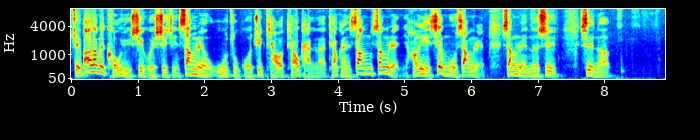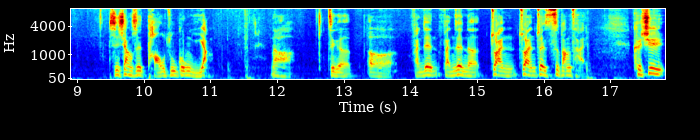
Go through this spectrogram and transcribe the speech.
嘴巴上面口语是一回事情，商人无祖国，去调调侃了，调侃商商人，好像也羡慕商人，商人呢是是呢是像是陶朱公一样，那这个呃，反正反正呢赚赚赚四方财，可是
